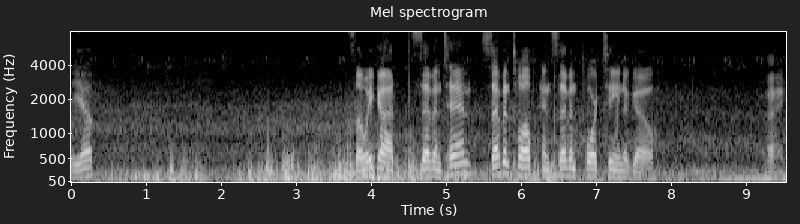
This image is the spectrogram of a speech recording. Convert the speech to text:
Yep. So we got 710, 712, and 714 to go. Alright.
